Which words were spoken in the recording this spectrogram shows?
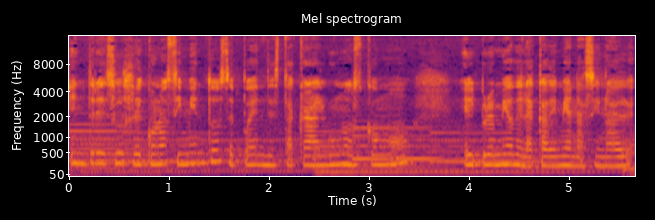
Entre sus reconocimientos se pueden destacar algunos como el premio de la Academia Nacional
